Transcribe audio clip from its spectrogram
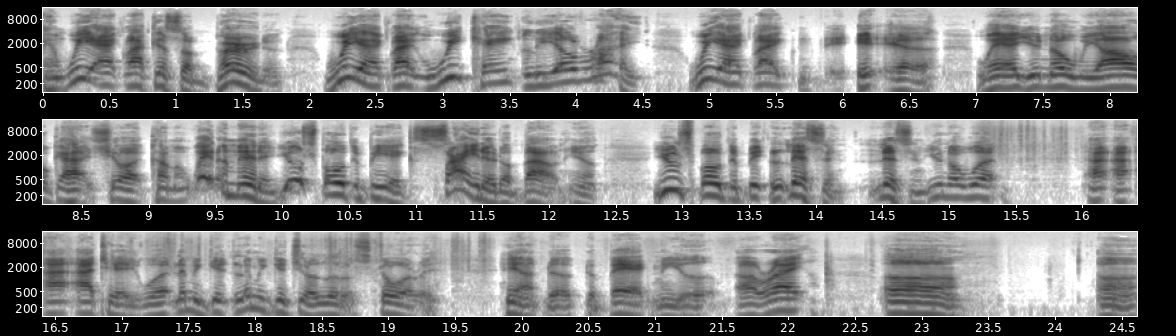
And we act like it's a burden. We act like we can't live right. We act like, it, uh, well, you know, we all got shortcomings. Wait a minute. You're supposed to be excited about him. You're supposed to be, listen, listen, you know what? I, I, I tell you what. Let me get let me get you a little story here to, to back me up. All right. Uh, uh,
